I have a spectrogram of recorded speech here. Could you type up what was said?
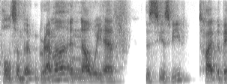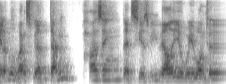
pulls in the grammar, and now we have the CSV type available. Once we are done parsing that CSV value, we want to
